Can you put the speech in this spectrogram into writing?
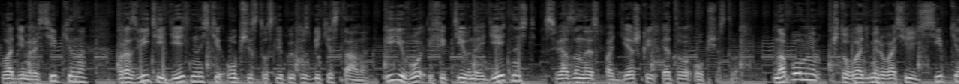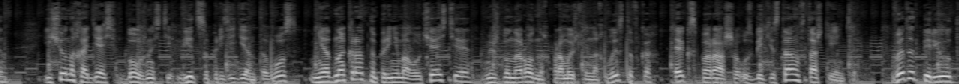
Владимира Сипкина в развитие деятельности Общества слепых Узбекистана и его эффективная деятельность, связанная с поддержкой этого общества. Напомним, что Владимир Васильевич Сипкин, еще находясь в должности вице-президента ВОЗ, неоднократно принимал участие в международных промышленных выставках «Экспо Раша Узбекистан» в Ташкенте. В этот период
